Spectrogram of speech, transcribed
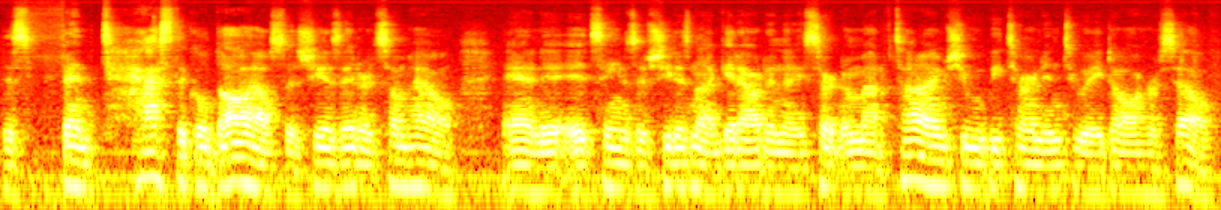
this fantastical dollhouse that she has entered somehow. And it, it seems if she does not get out in a certain amount of time, she will be turned into a doll herself.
